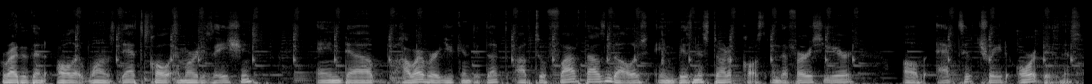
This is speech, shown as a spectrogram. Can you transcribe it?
rather than all at once. That's called amortization. And uh, however, you can deduct up to $5,000 in business startup costs in the first year of active trade or business.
